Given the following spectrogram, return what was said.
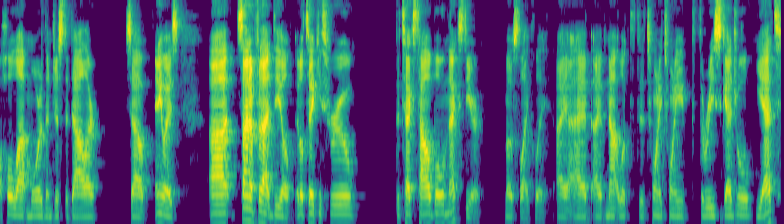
a whole lot more than just a dollar? So, anyways, uh, sign up for that deal. It'll take you through the Textile Bowl next year, most likely. I, I, have, I have not looked at the 2023 schedule yet.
